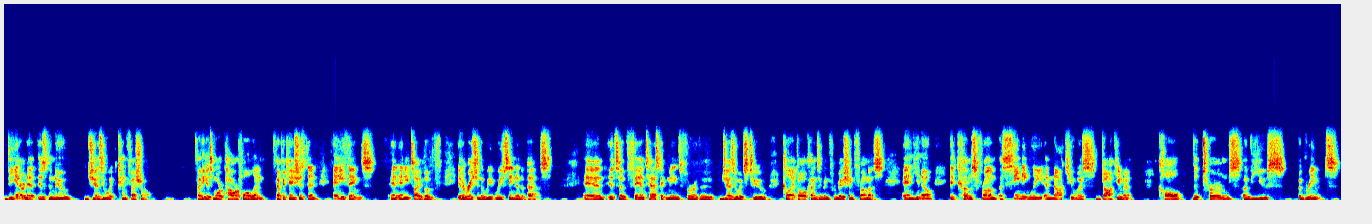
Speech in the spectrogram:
The internet is the new Jesuit confessional. I think it's more powerful and efficacious than anything's and any type of iteration that we, we've seen in the past. And it's a fantastic means for the Jesuits to collect all kinds of information from us. And you know, it comes from a seemingly innocuous document called the Terms of Use Agreements.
